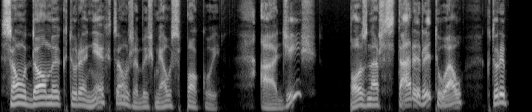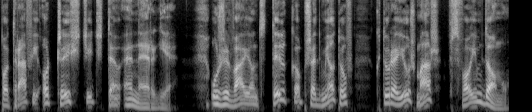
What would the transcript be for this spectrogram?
Są domy, które nie chcą, żebyś miał spokój, a dziś poznasz stary rytuał, który potrafi oczyścić tę energię, używając tylko przedmiotów, które już masz w swoim domu.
